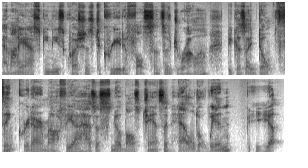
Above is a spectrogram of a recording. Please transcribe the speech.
Am I asking these questions to create a false sense of drama because I don't think Gridiron Mafia has a snowball's chance in hell to win? Yep.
